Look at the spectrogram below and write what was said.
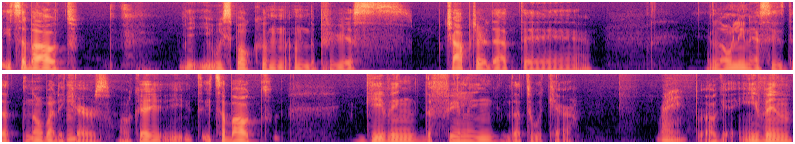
it's about we spoke on, on the previous chapter that uh, loneliness is that nobody Mm. cares okay it, it's about giving the feeling that we care Right. okay even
